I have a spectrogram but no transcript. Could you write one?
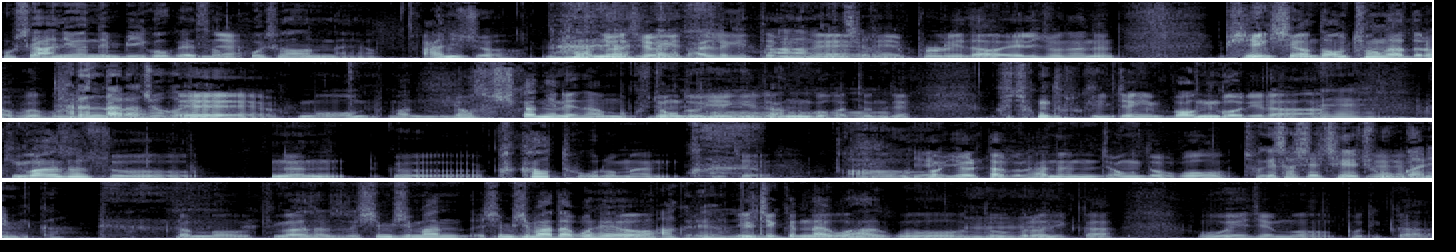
혹시 안 위원님 미국에서 네. 보셨나요? 아니죠. 단여 지역이 다르기 때문에 아, 그렇죠. 예, 플로리다와 애리조나는 비행 시간도 엄청나더라고요. 보니까. 다른 나라죠, 거의? 예, 뭐 엄- 한 6시간이래나 뭐 그 정도 음. 얘기를 하는 것 오. 같던데 그 정도로 굉장히 먼 거리라 네. 김광현 선수는 그 카카오톡으로만 이제 어, 예. 연락을 하는 정도고 저게 사실 제일 좋은 네. 거 아닙니까? 그러니까 뭐 김광현 선수도 심심한 심심하다고 해요. 아 그래요? 음. 일찍 끝나고 하고 또 음. 그러니까 오후에 이제 뭐 보니까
